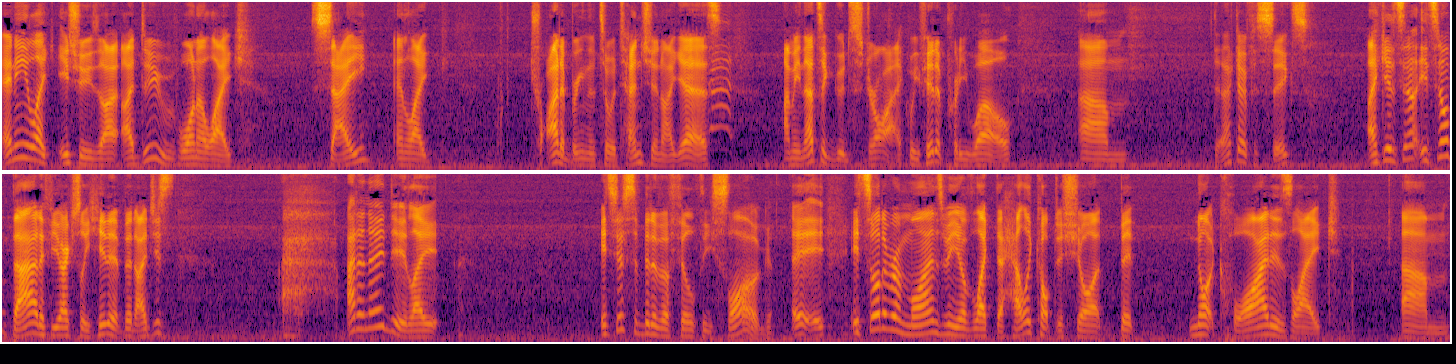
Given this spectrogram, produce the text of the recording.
any like issues I, I do want to like say and like try to bring them to attention, I guess. I mean, that's a good strike. We've hit it pretty well. Um, did that go for six? Like, it's not, it's not bad if you actually hit it, but I just... I don't know, dude. Like, it's just a bit of a filthy slog. It, it, it sort of reminds me of, like, the helicopter shot, but not quite as like um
